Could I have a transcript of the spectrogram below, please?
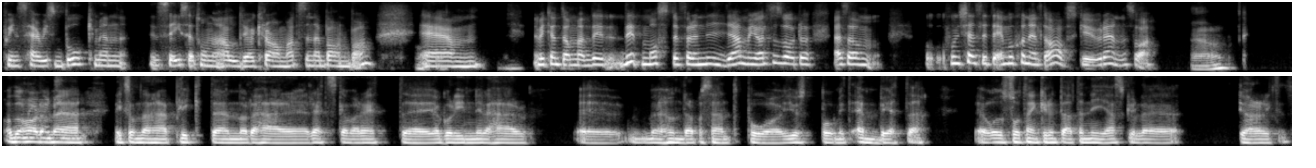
prins Harrys bok, men det sägs att hon aldrig har kramat sina barnbarn. Okay. Um, ehm, jag vet inte om det, det, är ett måste för en nia, men jag har lite svårt att... Alltså, hon känns lite emotionellt avskuren. Så. Ja. Och då har det med liksom den här plikten och det här rätt ska vara rätt. Eh, jag går in i det här eh, med 100 procent på just på mitt ämbete. Eh, och så tänker du inte att en nia skulle göra riktigt?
